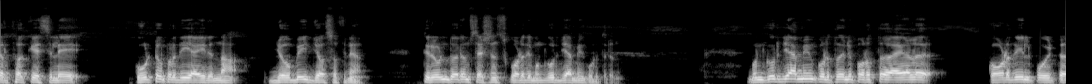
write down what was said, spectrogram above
ഗർഭ കേസിലെ കൂട്ടുപ്രതിയായിരുന്ന ജോബി ജോസഫിന് തിരുവനന്തപുരം സെഷൻസ് കോടതി മുൻകൂർ ജാമ്യം കൊടുത്തിരുന്നു. മുൻകൂർ ജാമ്യം കൊടുത്തതിന് പുറത്ത് അയാൾ കോടതിയിൽ പോയിട്ട്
